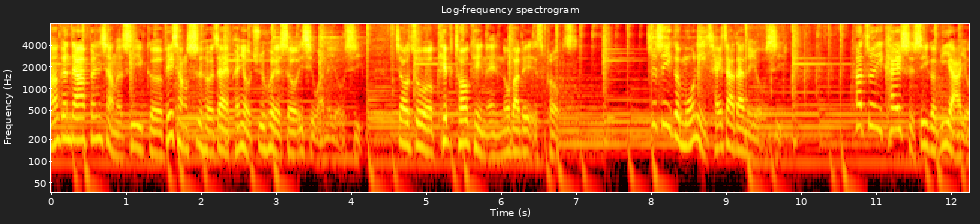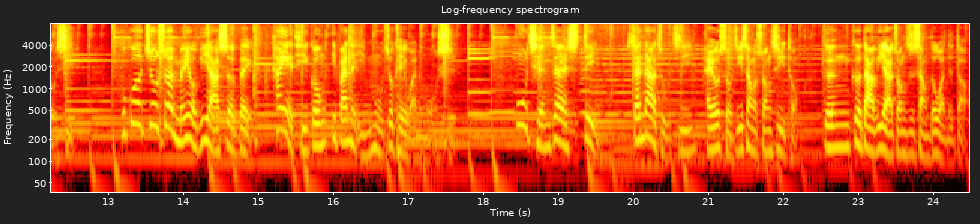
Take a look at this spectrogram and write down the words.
想要跟大家分享的是一个非常适合在朋友聚会的时候一起玩的游戏，叫做 Keep Talking and Nobody Explodes。这是一个模拟拆炸弹的游戏。它最一开始是一个 VR 游戏，不过就算没有 VR 设备，它也提供一般的荧幕就可以玩的模式。目前在 Steam、三大主机还有手机上的双系统跟各大 VR 装置上都玩得到。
